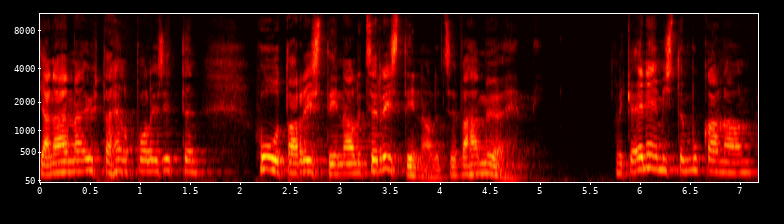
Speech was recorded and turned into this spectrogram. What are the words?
Ja nämä yhtä helppo oli sitten huutaa ristiinnaulitse, ristiinnaulitse vähän myöhemmin. Eli enemmistön mukana on,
